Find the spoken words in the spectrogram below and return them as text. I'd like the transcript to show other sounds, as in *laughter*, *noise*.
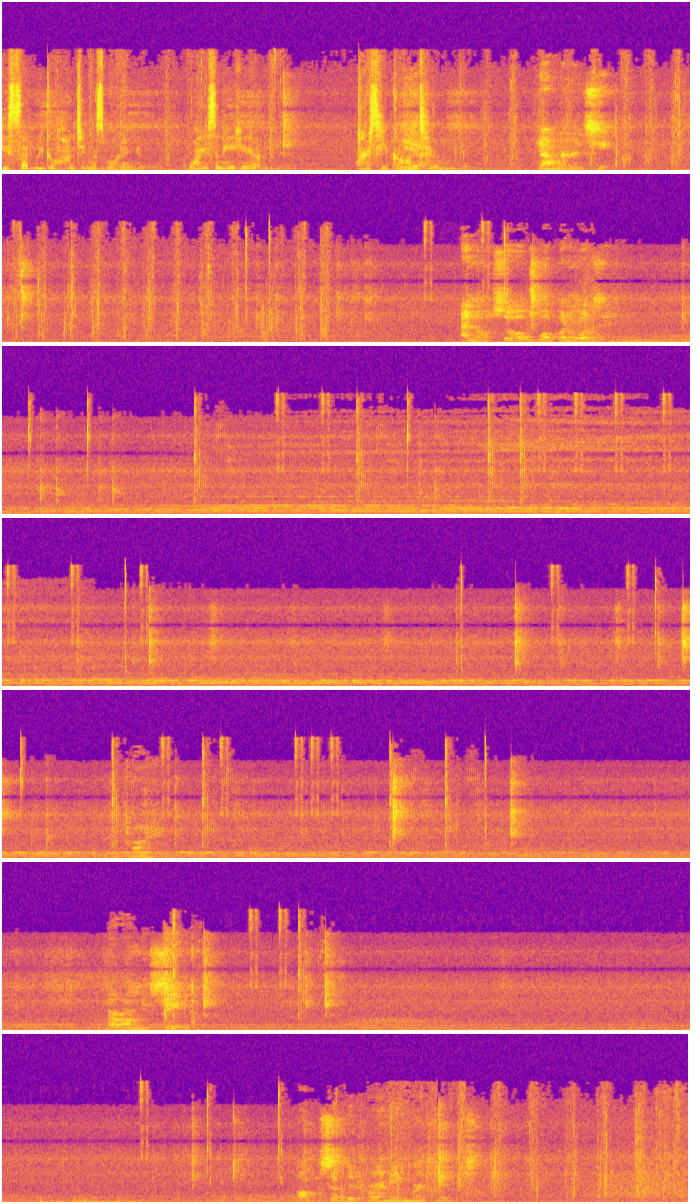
He said we go hunting this morning. Why isn't he here? Where's he gone Yeah. to? Yeah, where is he? And also, what one was it? Accepted for any merchants.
